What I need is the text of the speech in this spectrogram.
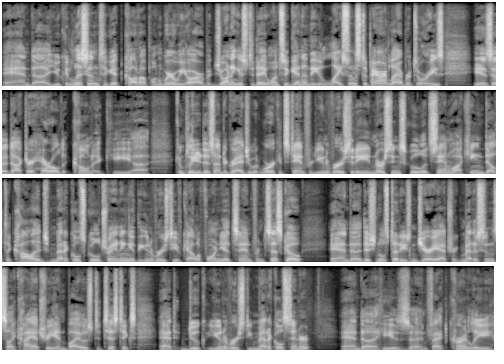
and uh, you can listen to get caught up on where we are. But joining us today, once again, in the Licensed to Parent Laboratories is uh, Dr. Harold Koenig. He uh, completed his undergraduate work at Stanford University, nursing school at San Joaquin Delta College, medical school training at the University of California at San Francisco and uh, additional studies in geriatric medicine, psychiatry, and biostatistics at Duke University Medical Center and uh, he is uh, in fact currently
